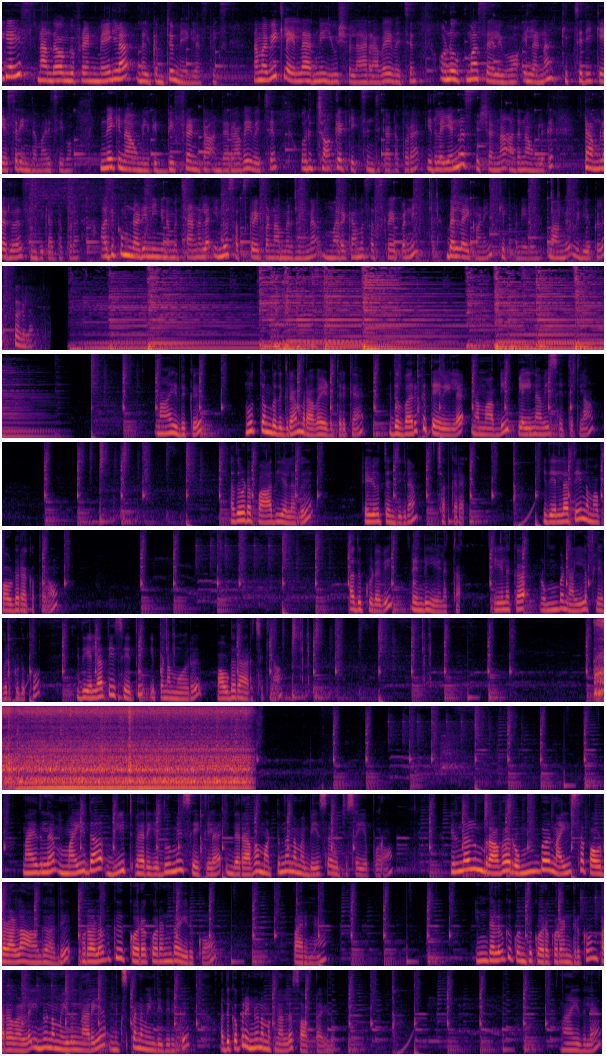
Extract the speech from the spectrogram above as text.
Hi guys நான் தான் உங்கள் friend Megala. Welcome to Megala speaks நம்ம வீட்டில் எல்லாருமே யூஸ்வலாக ரவை வச்சு ஒன்று உப்புமா செய்வோம் இல்லைன்னா கிச்சடி கேசரி இந்த மாதிரி செய்வோம். இன்றைக்கி நான் உங்களுக்கு டிஃப்ரெண்ட்டாக அந்த ரவை வச்சு ஒரு சாக்லேட் கேக் செஞ்சு காட்ட போகிறேன் இதில் என்ன ஸ்பெஷல்னால் அதை நான் உங்களுக்கு டம்ளரில் செஞ்சு காட்ட போகிறேன் அதுக்கு முன்னாடி நீங்கள் நம்ம சேனலை இன்னும் சப்ஸ்கிரைப் பண்ணாமல் இருந்தீங்கன்னா மறக்காமல் சப்ஸ்கிரைப் பண்ணி பெல் ஐக்கானையும் கிளிக் பண்ணிடுங்க. வாங்க வீடியோக்குள்ளே போகலாம். இதுக்கு நூற்றம்பது கிராம் ரவை எடுத்திருக்கேன். இது வறுக்க தேவையில்லை. நம்ம அப்படியே ப்ளெயினாகவே சேர்த்துக்கலாம். அதோட பாதி அளவு எழுபத்தஞ்சு கிராம் சர்க்கரை. இது எல்லாத்தையும் நம்ம பவுடர் ஆக்க போகிறோம் அது கூடவே ரெண்டு ஏலக்காய். ஏலக்காய் ரொம்ப நல்ல ஃப்ளேவர் கொடுக்கும். இது எல்லாத்தையும் சேர்த்து இப்போ நம்ம ஒரு பவுடராக அரைச்சிக்கலாம். நான் இதில் மைதா வீட் வேறு எதுவுமே சேர்க்கல. இந்த ரவை மட்டும்தான் நம்ம பேஸாக வச்சு செய்ய போகிறோம் இருந்தாலும் ரவை ரொம்ப நைஸாக பவுடராலாம் ஆகாது. ஓரளவுக்கு குறை குறைன்னு தான் இருக்கும். பாருங்கள் இந்த அளவுக்கு கொஞ்சம் குறை குறைன்னு இருக்கும். பரவாயில்ல. இன்னும் நம்ம இதில் நிறைய மிக்ஸ் பண்ண வேண்டியது இருக்குது அதுக்கப்புறம் இன்னும் நமக்கு நல்லா சாஃப்ட் ஆகிடும் நான் இதில்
